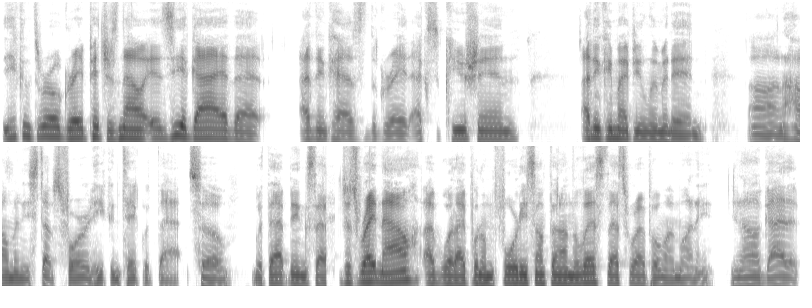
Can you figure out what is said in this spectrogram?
He can throw great pitches. Now, is he a guy that I think has the great execution? I think he might be limited on how many steps forward he can take with that. So, with that being said, just right now, I, would I put him forty something on the list? That's where I put my money. You know, a guy that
